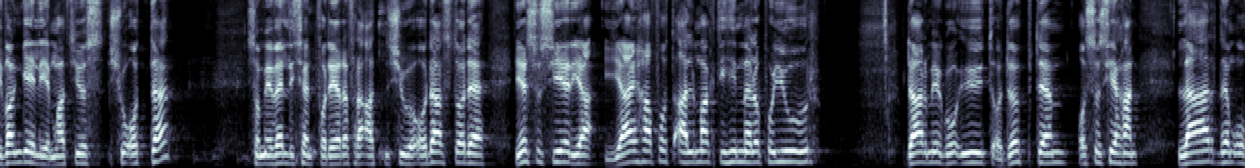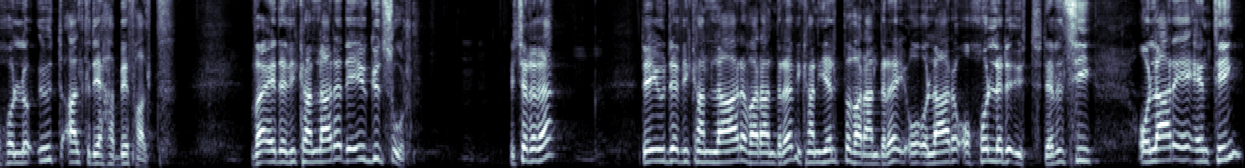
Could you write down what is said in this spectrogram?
evangeliet Mattias 28, som er veldig kjent for dere, fra 1820. Og Der står det Jesus sier ja, 'Jeg har fått all makt i himmel og på jord'. Dermed gå ut og døp dem. Og så sier han, 'Lær dem å holde ut alt jeg har befalt'. Hva er det vi kan lære? Det er jo Guds ord. Ikke det det? Er jo det vi kan lære hverandre. Vi kan hjelpe hverandre å, lære å holde det ut. Det vil si, å lære er en ting,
